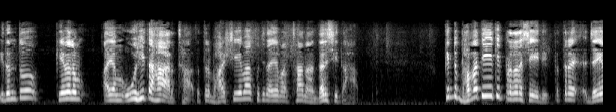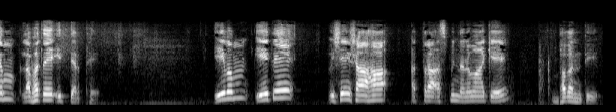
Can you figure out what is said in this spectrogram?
इदं तु केवलम् अयम् ऊहितः अर्थः, तत्र भाष्ये वा क्वचित् अयम् अर्थः न दर्शितः। किन्तु भवति इति प्रदर्शयति, तत्र जयं लभते इत्यर्थे। एवम् एते विशेषाः अत्र अस्मिन् अनुवाके भवन्ति।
